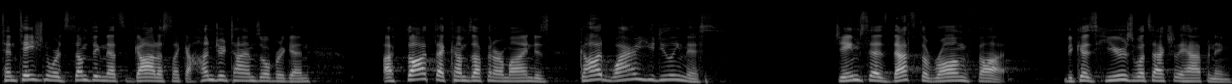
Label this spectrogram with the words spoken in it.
temptation towards something that's got us like a hundred times over again, a thought that comes up in our mind is, God, why are you doing this? James says that's the wrong thought because here's what's actually happening.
